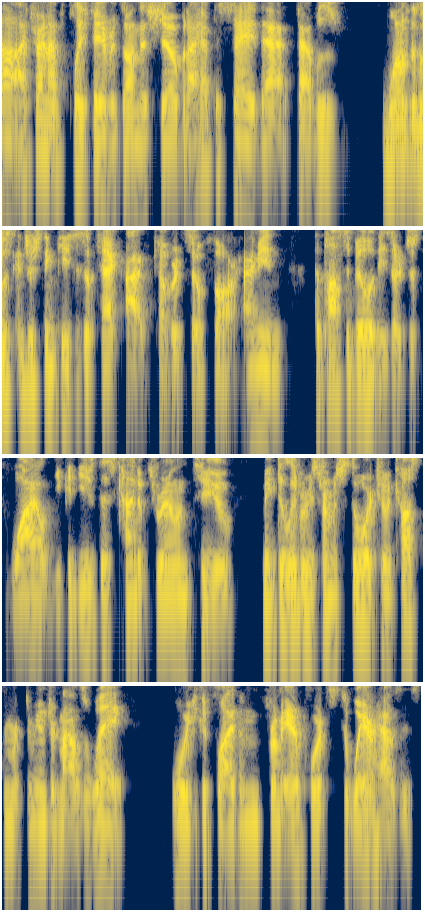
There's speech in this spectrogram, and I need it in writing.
Uh, I try not to play favorites on this show, but I have to say that that was one of the most interesting pieces of tech I've covered so far. I mean, the possibilities are just wild. You could use this kind of drone to make deliveries from a store to a customer 300 miles away, or you could fly them from airports to warehouses.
